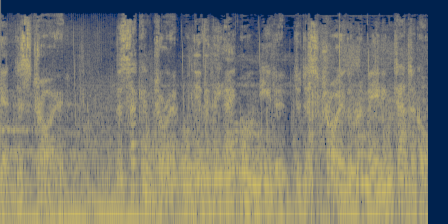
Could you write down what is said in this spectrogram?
get destroyed. The second turret will give you the angle needed to destroy the remaining tentacle.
